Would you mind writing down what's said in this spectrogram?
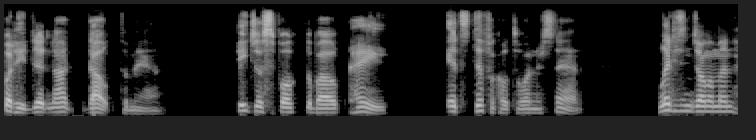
But he did not doubt the man. He just spoke about, hey, it's difficult to understand. Ladies and gentlemen,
